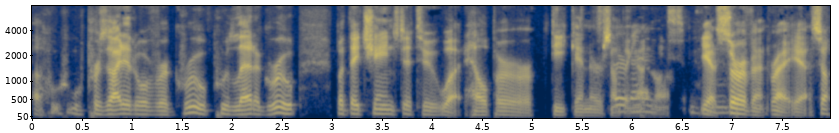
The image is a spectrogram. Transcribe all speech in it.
uh, who, who presided over a group, who led a group, but they changed it to what helper or deacon or something. I don't know. servant, Yeah, servant, right? Yeah. So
